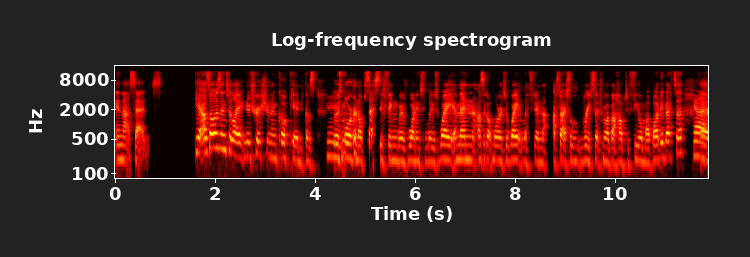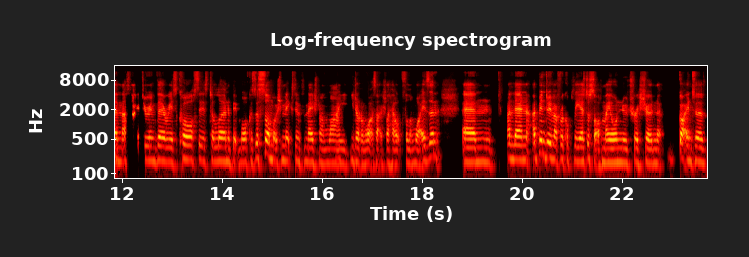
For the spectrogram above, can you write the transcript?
in that sense? yeah, I was always into like nutrition and cooking because mm. it was more of an obsessive thing with wanting to lose weight. And then as I got more into weightlifting, I started to research more about how to fuel my body better. Yeah. Um, I started doing various courses to learn a bit more because there's so much mixed information online. You don't know what's actually helpful and what isn't. Um, and then I'd been doing that for a couple of years, just sort of my own nutrition, got into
